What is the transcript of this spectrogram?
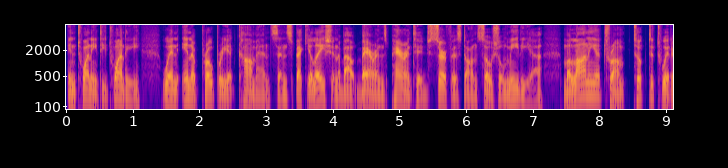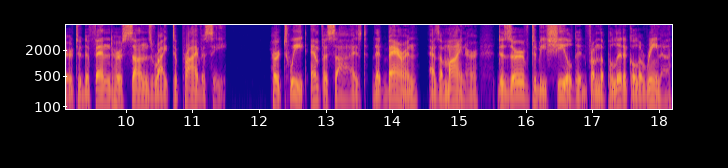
In 2020, when inappropriate comments and speculation about Barron's parentage surfaced on social media, Melania Trump took to Twitter to defend her son's right to privacy, her tweet emphasized that Barron, as a minor, deserved to be shielded from the political arena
